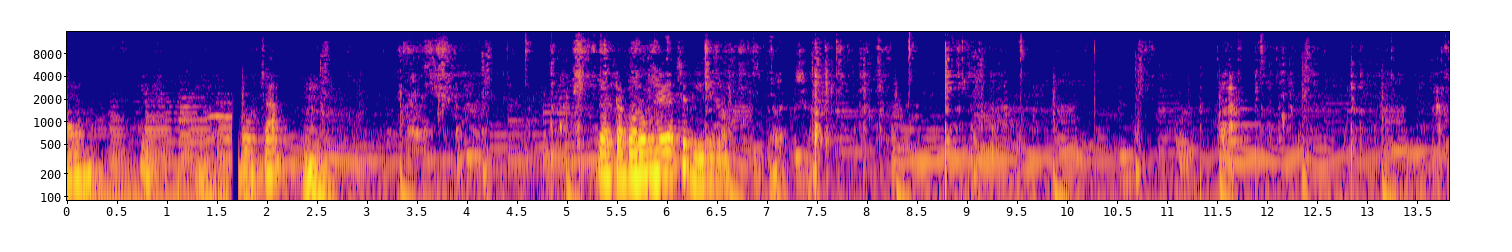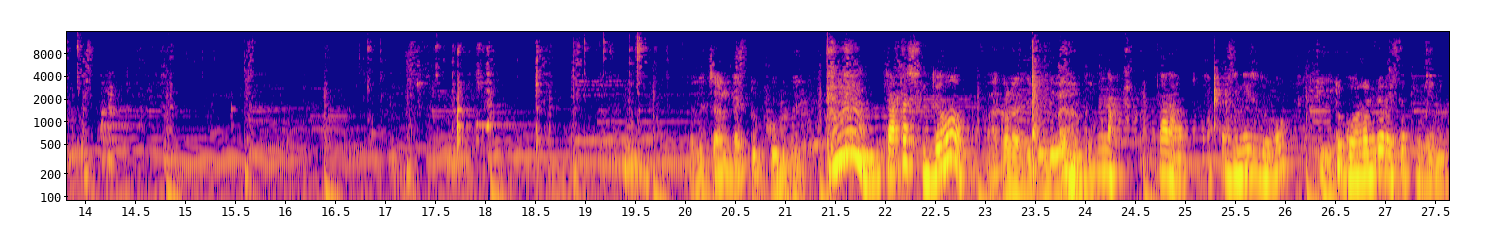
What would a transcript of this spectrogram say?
গরম। চাল জলটা গরম হয়ে গেছে দিয়ে দিলাম। আচ্ছা। তাহলে চালটা একটু ফুটবে। হুম চালটা সিদ্ধ হোক। এখন আর কিছু দিবে না দাঁড়াও একটা জিনিস দেবো। একটু গরম জল এসে তুলে নেব।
